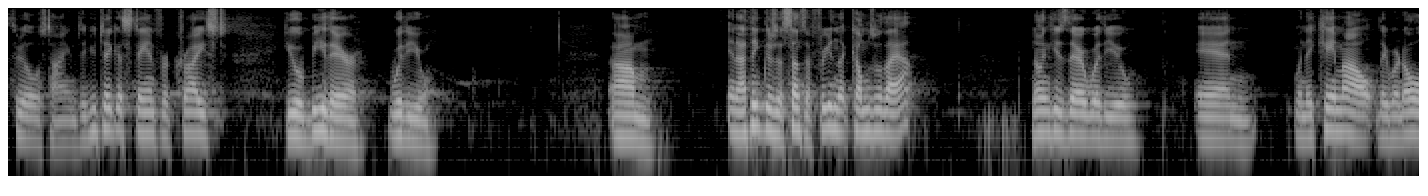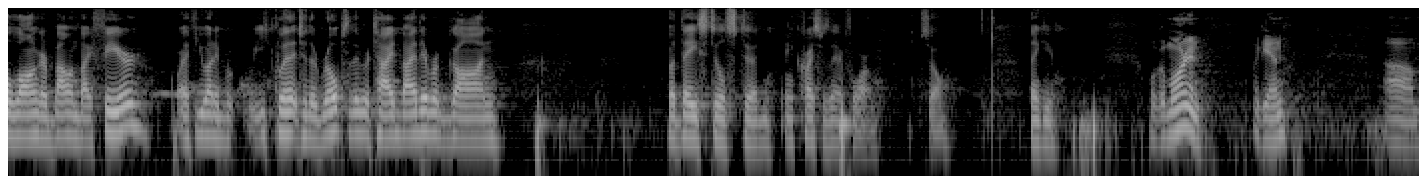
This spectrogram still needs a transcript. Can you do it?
through those times. If you take a stand for Christ, He will be there with you. Um, and I think there's a sense of freedom that comes with that, knowing He's there with you. And when they came out, they were no longer bound by fear, or if you want to equate it to the ropes that they were tied by, they were gone. But they still stood, and Christ was there for them. So, thank you. Well, good morning again. Um,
